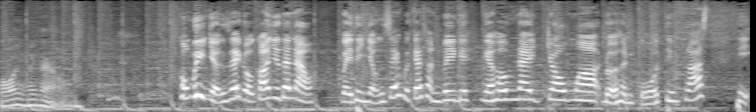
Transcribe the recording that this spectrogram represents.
khó như thế nào. Không biết nhận xét độ khó như thế nào. Vậy thì nhận xét về các thành viên đi. Ngày hôm nay trong ờ, đội hình của Team Flash thì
